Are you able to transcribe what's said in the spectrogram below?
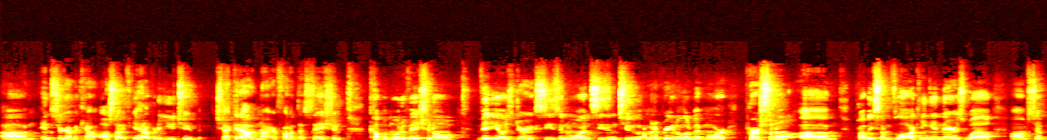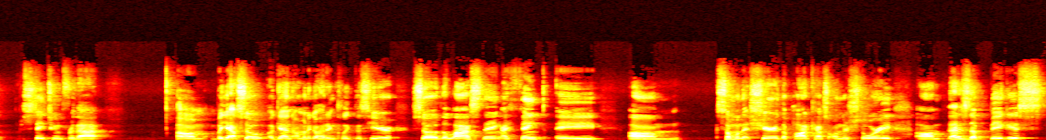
um, Instagram account. Also, if you head over to YouTube, check it out. Not your final destination. Couple motivational videos during season one. Season two, I'm going to bring in a little bit more personal. Um, probably some vlogging in there as well. Um, so stay tuned for that. Um, but yeah, so again, I'm going to go ahead and click this here. So the last thing, I thanked a um, someone that shared the podcast on their story. Um, that is the biggest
